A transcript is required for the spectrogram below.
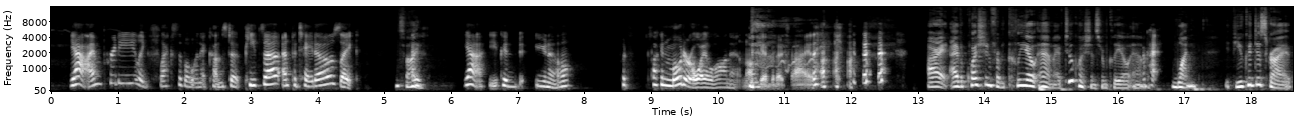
yeah, I'm pretty like flexible when it comes to pizza and potatoes. Like it's fine. yeah, you could, you know, put fucking motor oil on it and I'll give it a try. All right. I have a question from Cleo M. I have two questions from Cleo M. okay. One, if you could describe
